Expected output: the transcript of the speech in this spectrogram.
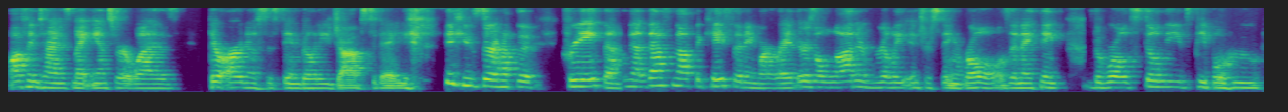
oftentimes my answer was, there are no sustainability jobs today. you sort of have to create them. Now, that's not the case anymore, right? There's a lot of really interesting roles. And I think the world still needs people who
